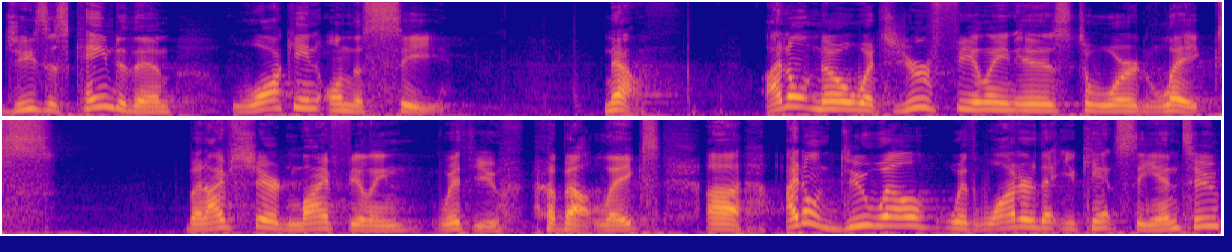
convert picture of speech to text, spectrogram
Jesus came to them walking on the sea. Now, I don't know what your feeling is toward lakes, but I've shared my feeling with you about lakes. Uh, I don't do well with water that you can't see into.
